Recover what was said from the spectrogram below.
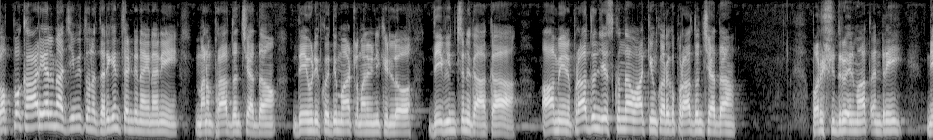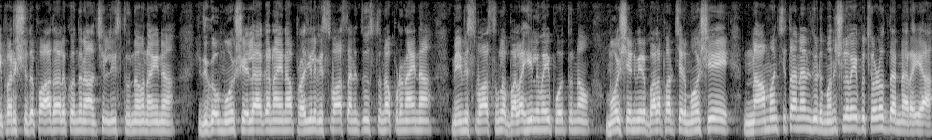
గొప్ప కార్యాలు నా జీవితంలో జరిగించండి నాయనని మనం ప్రార్థన చేద్దాం. దేవుడి కొద్ది మాటలు మన వినికిల్లో దీవించునుగాక. ఆమెను. ప్రార్థన చేసుకుందాం వాక్యం కొరకు ప్రార్థన చేద్దాం. పరిశుద్ధుడైన మా తండ్రి నీ పరిశుద్ధ పాదాలు కొందనాలు చెల్లిస్తున్నావు నాయన. ఇదిగో మోషేలాగా నాయన ప్రజల విశ్వాసాన్ని చూస్తున్నప్పుడు నాయన మేము విశ్వాసంలో బలహీనమైపోతున్నాం. మోషేని మీరు బలపరిచారు. మోషే నా మంచితనాన్ని చూడు మనుషుల వైపు చూడొద్దన్నారయ్యా.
